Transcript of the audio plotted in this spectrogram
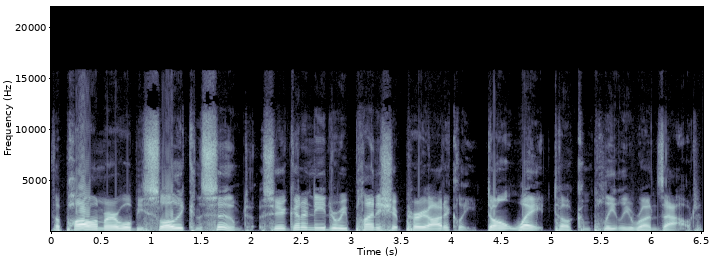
The polymer will be slowly consumed, so you're going to need to replenish it periodically. Don't wait till it completely runs out.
